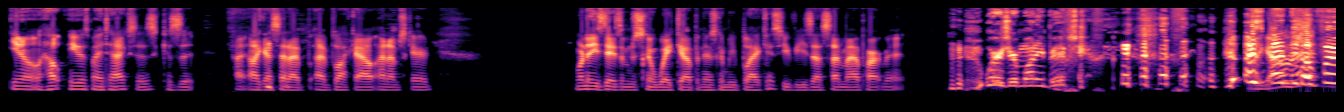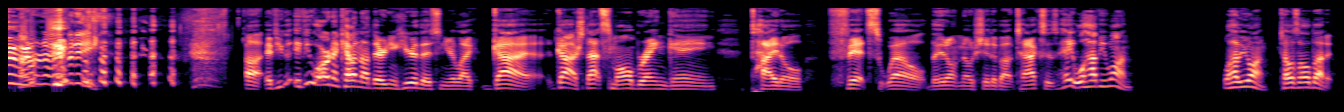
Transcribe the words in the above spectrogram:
you know, help me with my taxes because it I, like I said, I, I black out and I'm scared. One of these days, I'm just gonna wake up and there's gonna be black SUVs outside my apartment. Where's your money, bitch? I like, spent I it on food. I don't have any. Uh, if you if you are an accountant out there and you hear this and you're like, "Guy, gosh, that small brain gang title fits well. They don't know shit about taxes." Hey, we'll have you on. We'll have you on. Tell us all about it.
